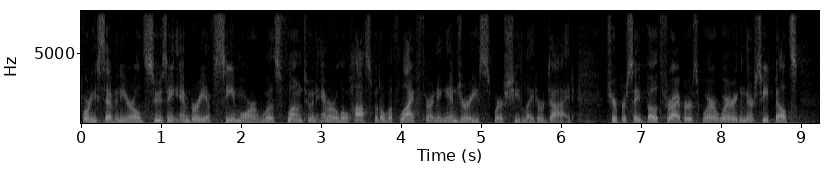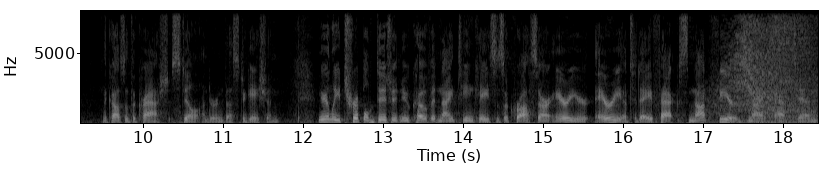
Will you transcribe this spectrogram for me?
47-year-old Susie Embry of Seymour, was flown to an Amarillo hospital with life-threatening injuries where she later died. Troopers say both drivers were wearing their seatbelts. The cause of the crash still under investigation. Nearly triple-digit new COVID-19 cases across our area, area today. Facts not feared tonight at 10.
